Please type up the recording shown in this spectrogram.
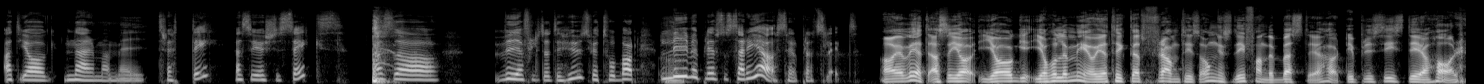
att jag närmar mig 30, alltså jag är 26. Alltså, vi har flyttat till hus, vi har två barn. Livet blev så seriöst helt plötsligt. Ja, jag vet. Alltså, jag, jag, jag håller med och jag tyckte att framtidsångest, det är fan det bästa jag hört. Det är precis det jag har.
